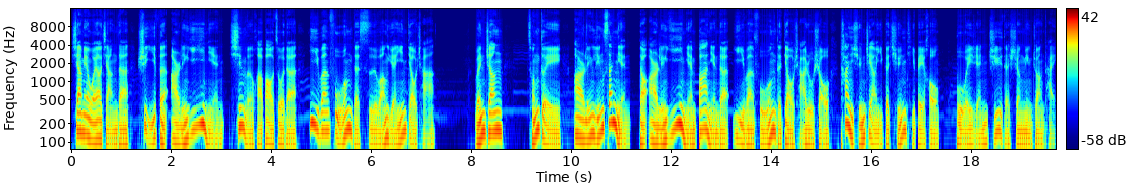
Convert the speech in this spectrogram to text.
下面我要讲的是一份二零一一年新文化报做的亿万富翁的死亡原因调查。文章从对二零零三年到二零一一年八年的亿万富翁的调查入手，探寻这样一个群体背后不为人知的生命状态。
